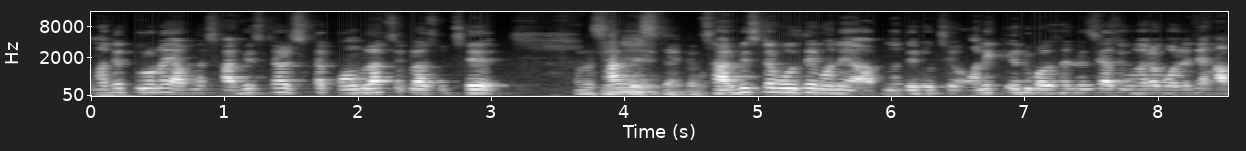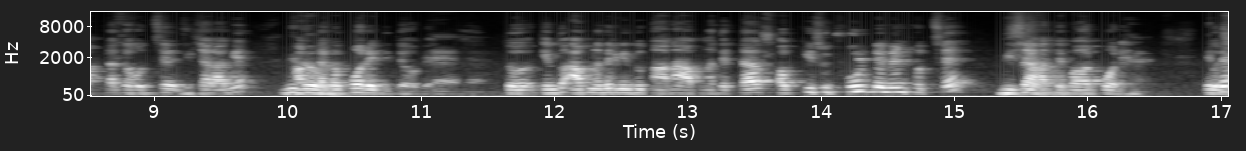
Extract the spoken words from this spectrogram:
ওনাদের তুলনায় আপনার সার্ভিস চার্জটা কম লাগছে প্লাস হচ্ছে আমাদের সার্ভিসটা সার্ভিসটা বলতে মানে আপনাদের হচ্ছে অনেক আছে ওনারা বলে যে হাফ টাকা হচ্ছে ভিসার আগে হাফ টাকা পরে দিতে হবে। হ্যাঁ হ্যাঁ। তো কিন্তু আপনাদের কিন্তু তা না আপনাদেরটা সবকিছু ফুল পেমেন্ট হচ্ছে ভিসা হাতে পাওয়ার পরে। হ্যাঁ। এটা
